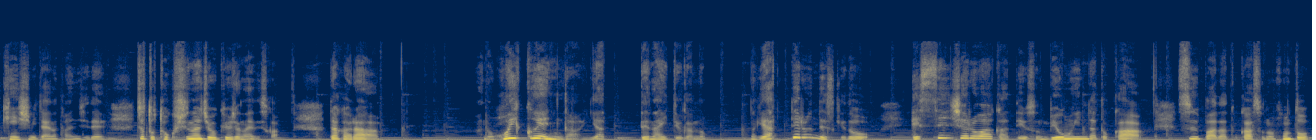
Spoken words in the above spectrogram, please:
禁止みたいな感じで、ちょっと特殊な状況じゃないですか。だから、あの保育園がやってないっていうか、あのなんかやってるんですけどエッセンシャルワーカーっていうその病院だとかスーパーだとかその本当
